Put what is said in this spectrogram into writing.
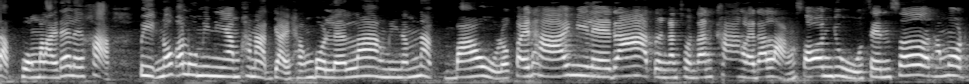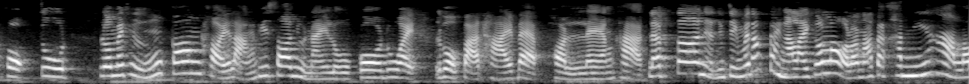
จากพวงมาลัยได้เลยค่ะ ปีกนกอลูมิเนียมขนาดใหญ่ทั้งบนและล่าง มีน้ำหนักเบา แล้วไฟท้ายมีเรดาร์เตือนกันชนด้านข้างและด้านหลังซ่อนอยู่เซ็นเซอร์ทั้งหมด 6 จุด รวมไปถึงกล้องถอยหลังที่ซ่อนอยู่ในโลโก้ด้วย ระบบฝาท้ายแบบผ่อนแรงค่ะแรปเตอร์เนี่ยจริงๆ ไม่ต้องแต่งอะไรก็หล่อแล้วนะ แต่คันนี้ค่ะ เรา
